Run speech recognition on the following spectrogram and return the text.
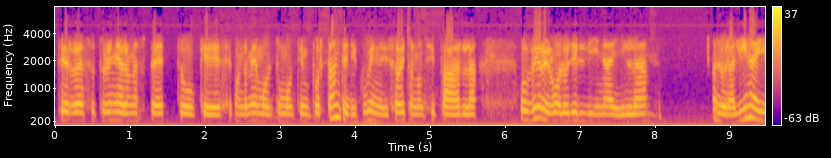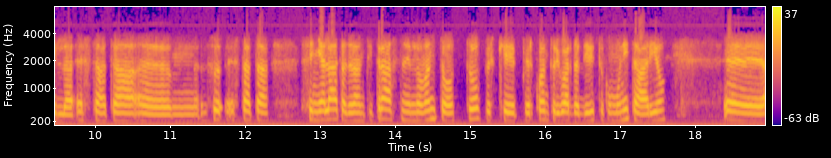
per sottolineare un aspetto che secondo me è molto molto importante e di cui di solito non si parla, ovvero il ruolo dell'INAIL. Allora, l'INAIL è stata, ehm, è stata segnalata dall'antitrust nel 98 perché per quanto riguarda il diritto comunitario eh,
